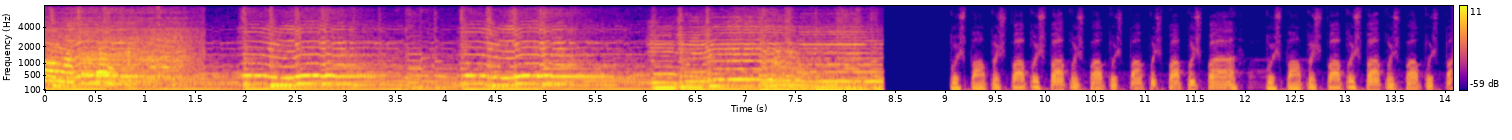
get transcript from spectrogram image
বৌমা চলো Pushpa, pushpa, pushpa, pushpa, pushpa, pushpa, pushpa, pushpa, pushpa, pushpa, pushpa, pushpa,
